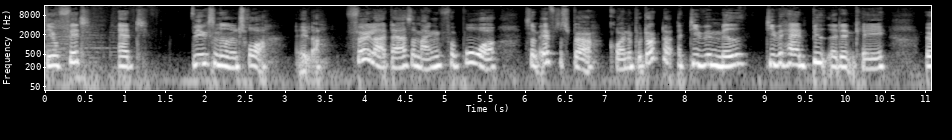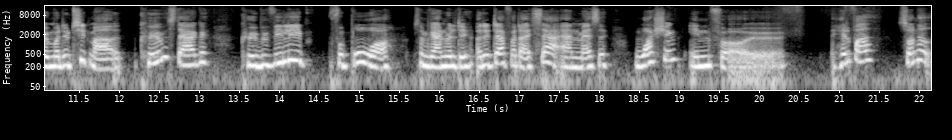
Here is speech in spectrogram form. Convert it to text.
Det er jo fedt, at virksomhederne tror, eller føler, at der er så mange forbrugere, som efterspørger grønne produkter, at de vil med, de vil have en bid af den kage. Øhm, og det er jo tit meget købestærke, købevillige forbrugere, som gerne vil det. Og det er derfor, der især er en masse washing inden for øh, helbred, sundhed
